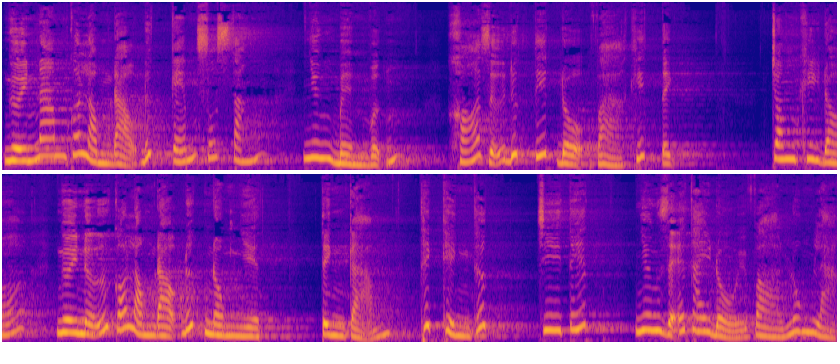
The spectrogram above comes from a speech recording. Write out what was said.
người nam có lòng đạo đức kém số sắng, nhưng bền vững, khó giữ đức tiết độ và khiết tịnh. Trong khi đó, người nữ có lòng đạo đức nồng nhiệt, tình cảm, thích hình thức, chi tiết, nhưng dễ thay đổi và lung lạc,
